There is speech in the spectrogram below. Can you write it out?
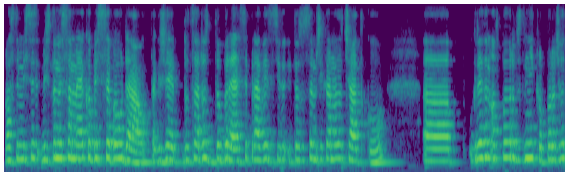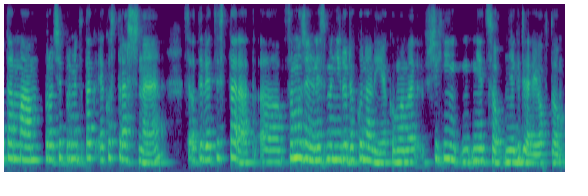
vlastně my si, my si to neseme jakoby sebou dál. Takže je docela dost dobré si právě zjistit i to, co jsem říkala na začátku, uh, kde ten odpor vznikl, proč ho tam mám, proč je pro mě to tak jako strašné se o ty věci starat. Uh, samozřejmě nejsme nikdo dokonalý, jako máme všichni něco někde jo, v tom.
